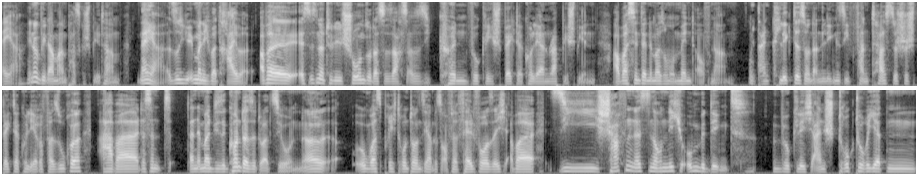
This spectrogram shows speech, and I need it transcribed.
naja, hin und wieder mal einen Pass gespielt haben. Naja, also immer nicht übertreibe. Aber es ist natürlich schon so, dass du sagst, also sie können wirklich spektakulären Rugby spielen. Aber es sind dann immer so Momentaufnahmen. Und dann klickt es und dann liegen sie fantastische, spektakuläre Versuche. Aber das sind dann immer diese Kontersituationen. Ne? Irgendwas bricht runter und sie haben das offene Feld vor sich. Aber sie schaffen es noch nicht unbedingt wirklich einen strukturierten,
